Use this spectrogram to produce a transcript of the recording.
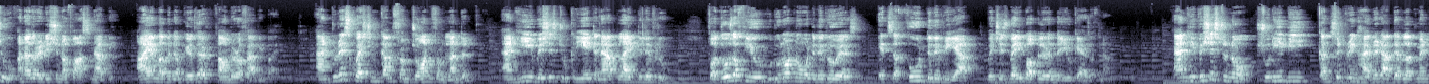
to another edition of Ask Appy. I am Abhinav Girdhar, founder of AppyPie. And today's question comes from John from London, and he wishes to create an app like Deliveroo. For those of you who do not know what Deliveroo is, it's a food delivery app which is very popular in the UK as of now. And he wishes to know should he be considering hybrid app development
